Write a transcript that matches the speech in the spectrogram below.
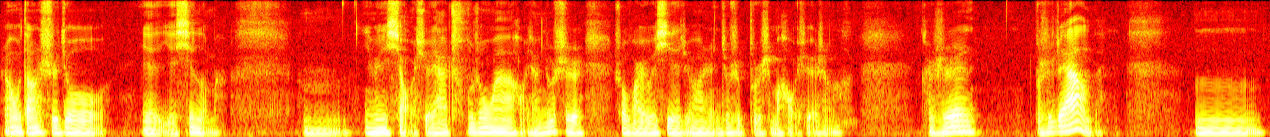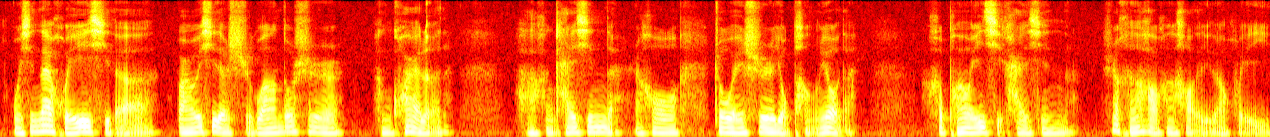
然后我当时就也也信了嘛，嗯，因为小学呀、初中啊，好像就是说玩游戏的这帮人就是不是什么好学生。可是不是这样的。嗯，我现在回忆起的玩游戏的时光都是很快乐的，啊，很开心的。然后周围是有朋友的，和朋友一起开心的，是很好很好的一段回忆。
